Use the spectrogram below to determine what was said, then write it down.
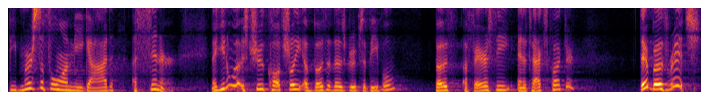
Be merciful on me, God, a sinner. Now, you know what was true culturally of both of those groups of people? Both a Pharisee and a tax collector? They're both rich.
